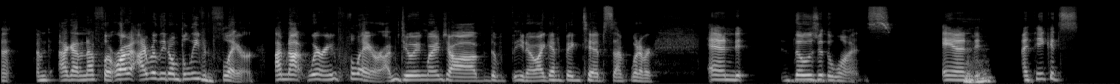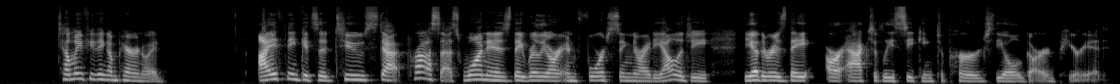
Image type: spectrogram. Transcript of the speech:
Uh, I'm, I got enough flair. Or I, I really don't believe in flair. I'm not wearing flair. I'm doing my job. The, you know, I get big tips, uh, whatever. And those are the ones. And mm-hmm. I think it's, tell me if you think I'm paranoid. I think it's a two step process. One is they really are enforcing their ideology, the other is they are actively seeking to purge the old guard, period.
